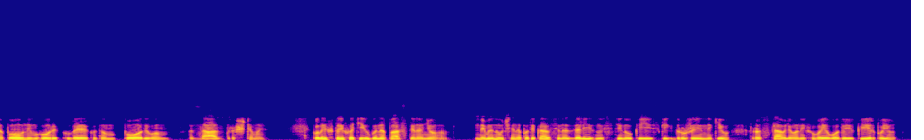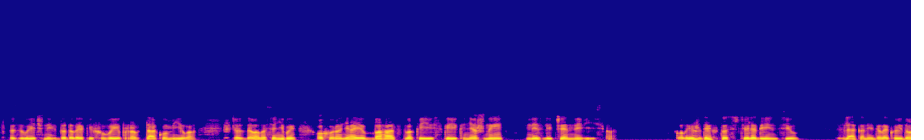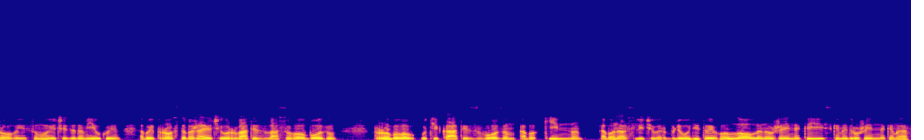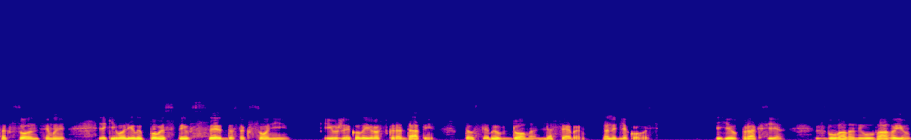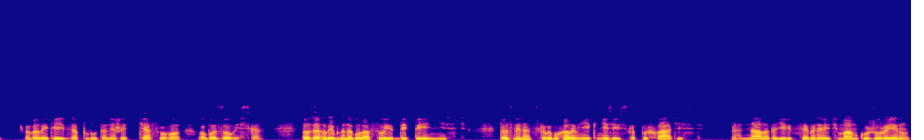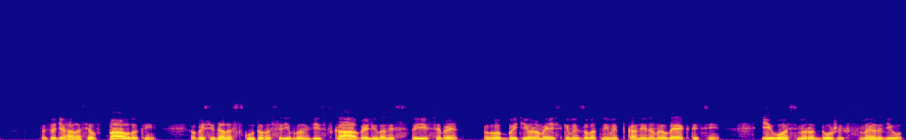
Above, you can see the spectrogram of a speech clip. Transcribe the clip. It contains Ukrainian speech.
наповнив гори клекотом, подивом, заздрощами. Коли хто й хотів би напасти на нього, неминуче напотикався на залізну стіну київських дружинників, розставлюваних воєводою кирпою, звичних до далеких виправ так уміло, що, здавалося, ніби охороняє багатства київської княжни незліченне військо. Коли ж дехто з челядинців, зляканий далекою дорогою, сумуючи за домівкою або й просто бажаючи урвати з ласого обозу, пробував утікати з возом або кінно, або на ослічі верблюді, то його ловлено вже й не київськими дружинниками, а саксонцями, які воліли повести все до Саксонії. І вже коли й розкрадати, то в себе вдома, для себе, а не для когось. Євпраксія збувала неувагою велике й заплутане життя свого обозовиська, то заглиблена була в свою дитинність, то зненацька вибухала в ній князівська пихатість, гнала тоді від себе навіть мамку журину, задягалася в павлоки, висідала з кутого сріблом візка, веліла нести себе в оббитій ромейськими золотними тканинами лектиці, і восьмеро дужих смердів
